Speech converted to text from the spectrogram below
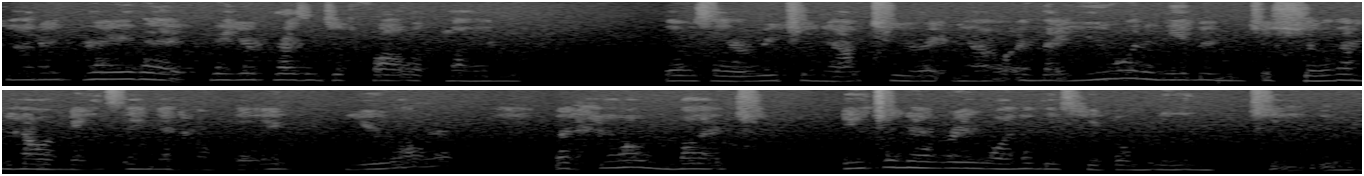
God, I pray that, that your presence would fall upon those that are reaching out to you right now, and that you wouldn't even just show them how amazing and how big you are, but how much each and every one of these people mean to you.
